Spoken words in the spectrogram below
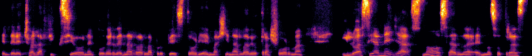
el derecho a la ficción, el poder de narrar la propia historia, imaginarla de otra forma. Y lo hacían ellas, ¿no? O sea, nosotras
